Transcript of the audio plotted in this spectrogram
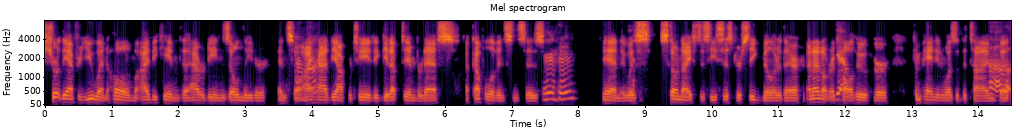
shortly after you went home, I became the Aberdeen zone leader, and so uh-huh. I had the opportunity to get up to Inverness a couple of instances, mm-hmm. and it was so nice to see Sister Siegmiller there. And I don't recall yeah. who her companion was at the time, uh, but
